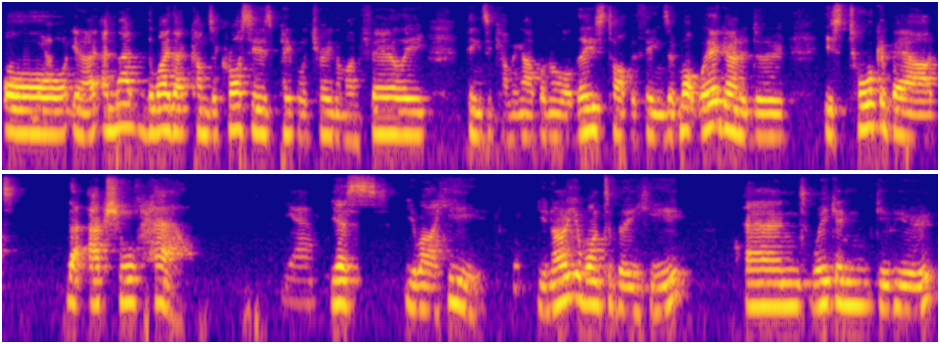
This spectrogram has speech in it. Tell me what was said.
Or, yeah. you know, and that the way that comes across is people are treating them unfairly, things are coming up and all of these type of things. And what we're going to do is talk about the actual how. Yeah. Yes, you are here. You know you want to be here. And we can give you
